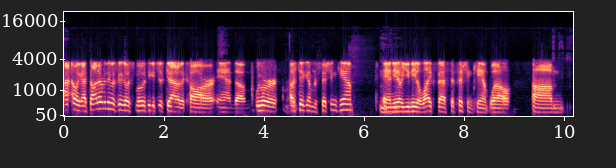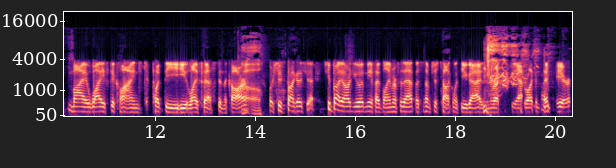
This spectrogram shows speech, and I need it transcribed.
I, like I thought everything was going to go smooth. He could just get out of the car, and um, we were. I was taking him to fishing camp, and you know you need a life vest at fishing camp. Well, um, my wife declined to put the life vest in the car. But she's probably gonna, she, she'd probably argue with me if I blame her for that. But since I'm just talking with you guys and the rest of Seattle, I can blame her here.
